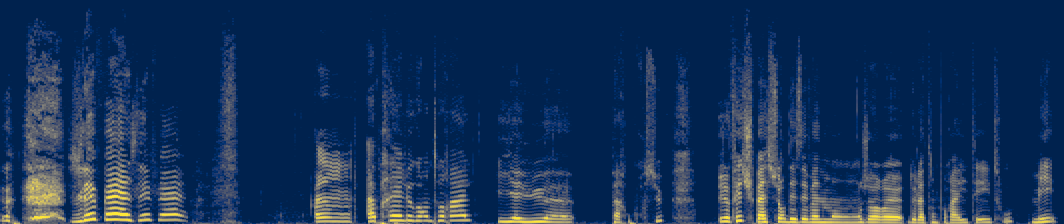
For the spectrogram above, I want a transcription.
je l'ai fait, je l'ai fait. Hum, après le grand oral, il y a eu euh, Parcoursup. En fait, je suis pas sûre des événements, genre euh, de la temporalité et tout, mais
